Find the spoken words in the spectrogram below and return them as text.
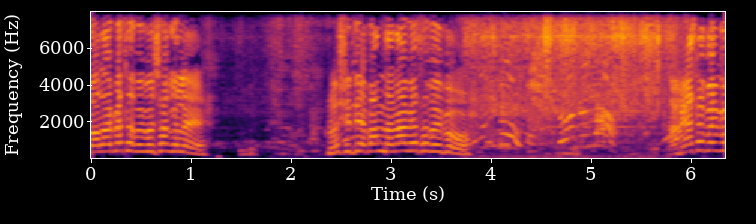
গলায় ব্যথা পাইব ছাগলে? রশি দিয়ে বান্ধা না ব্যথা পাইব? ব্যথা পাইব?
